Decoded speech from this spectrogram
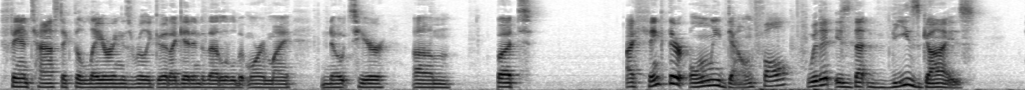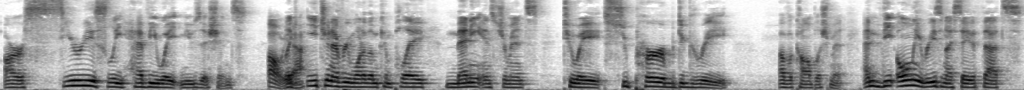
fantastic. The layering is really good. I get into that a little bit more in my notes here. Um, but I think their only downfall with it is that these guys are seriously heavyweight musicians. Oh Like yeah, each and every one of them can play many instruments to a superb degree of accomplishment. And the only reason I say that that's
